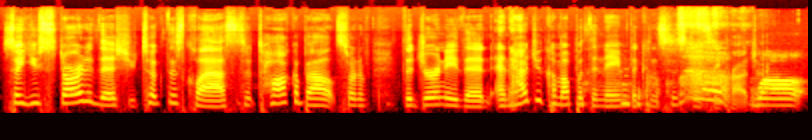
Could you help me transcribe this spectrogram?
so you started this, you took this class to talk about sort of the journey then, and how'd you come up with the name, the Consistency Project? Well,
